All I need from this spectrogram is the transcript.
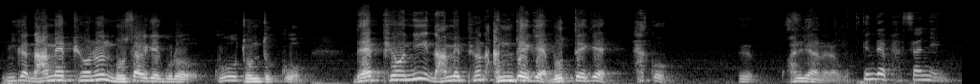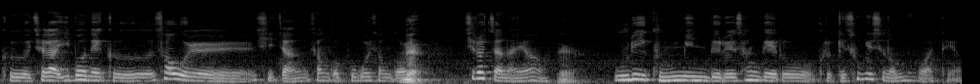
그러니까 남의 편은 못 살게 굴고 돈 뜯고 내 편이 남의 편 안 되게 못 되게 그 관리하느라고. 근데 박사님 그 제가 이번에 그 서울시장 선거 보궐선거 네. 치렀잖아요. 예. 우리 국민들을 상대로 그렇게 속일 수는 없는 것 같아요.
